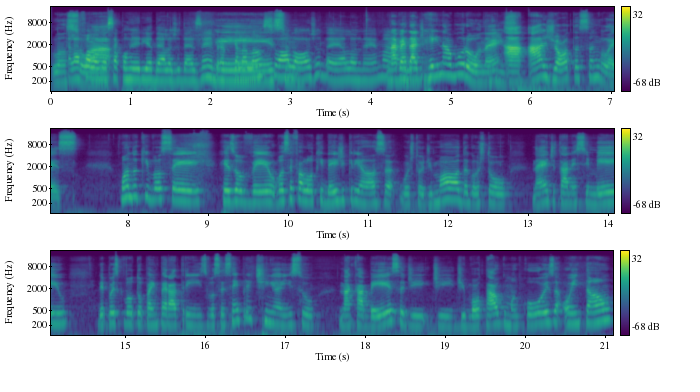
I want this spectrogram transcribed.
lançou Ela falou a... dessa correria dela de dezembro, é porque ela lançou Isso. a loja dela, né, Mari? Na verdade, reinaugurou, né? Isso. A AJ Sunglass. Quando que você resolveu? Você falou que desde criança gostou de moda, gostou, né, de estar nesse meio. Depois que voltou para Imperatriz, você sempre tinha isso na cabeça de, de, de botar alguma coisa, ou então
